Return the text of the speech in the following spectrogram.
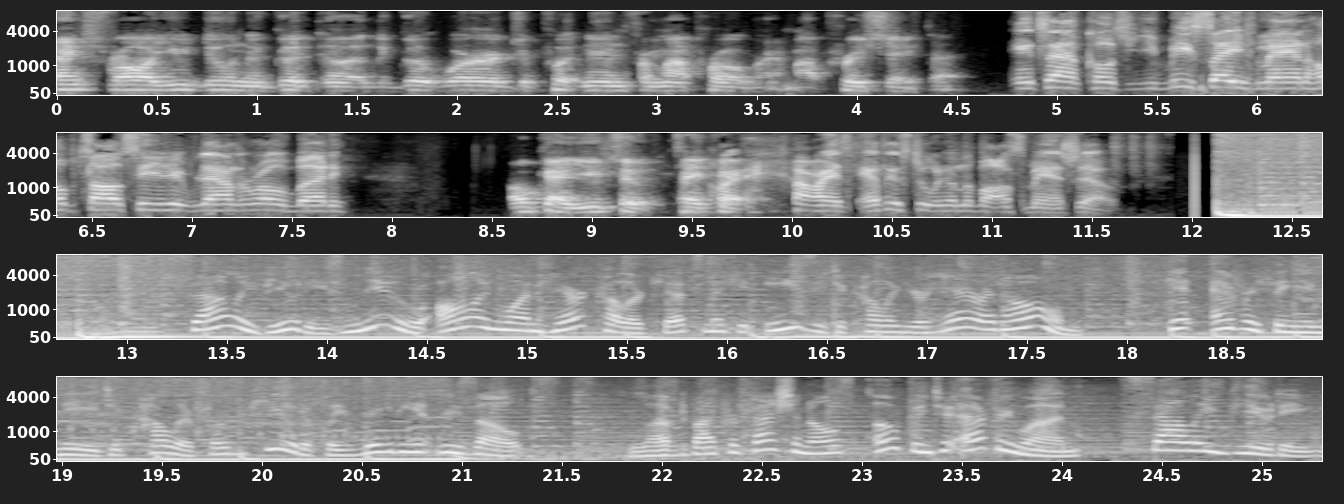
thanks for all you do and the good uh, the good word you're putting in for my program. I appreciate that. Anytime, Coach. You be safe, man. Hope to talk to you down the road, buddy. Okay, you too. Take care. All right, all right. It's Anthony Stewart on the Boss Man Show. Sally Beauty's new all-in-one hair color kits make it easy to color your hair at home. Get everything you need to color for beautifully radiant results. Loved by professionals, open to everyone. Sally Beauty.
